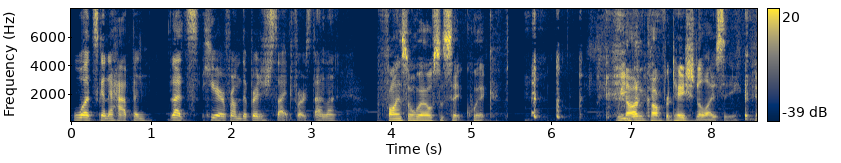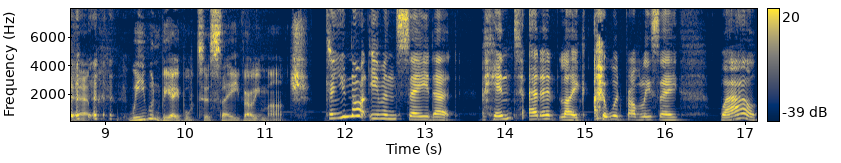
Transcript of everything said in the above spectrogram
What's going to happen? Let's hear from the British side first, Alan. Find somewhere else to sit quick. Non confrontational, I see. Yeah. we wouldn't be able to say very much. Can you not even say that, hint at it? Like, I would probably say, wow,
